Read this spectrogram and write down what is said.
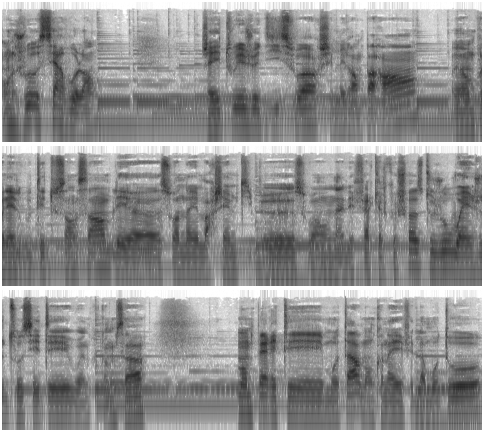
On jouait au cerf-volant. J'allais tous les jeudis soirs chez mes grands-parents. Euh, on prenait le goûter tous ensemble et euh, soit on allait marcher un petit peu, soit on allait faire quelque chose, toujours ou un jeu de société ou un truc comme ça. Mon père était motard, donc on avait fait de la moto,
